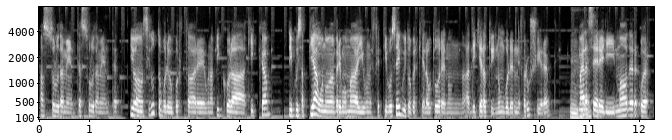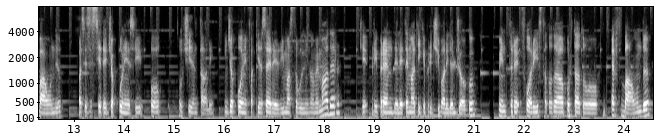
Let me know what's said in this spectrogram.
Assolutamente, assolutamente. Io innanzitutto volevo portare una piccola chicca di cui sappiamo non avremo mai un effettivo seguito perché l'autore non- ha dichiarato di non volerne far uscire, ma è la Mhm. serie di Mother o Earthbound, quasi se siete giapponesi o occidentali. In Giappone infatti la serie è rimasta con il nome Mother, che riprende le tematiche principali del gioco, mentre fuori è stato portato Earthbound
